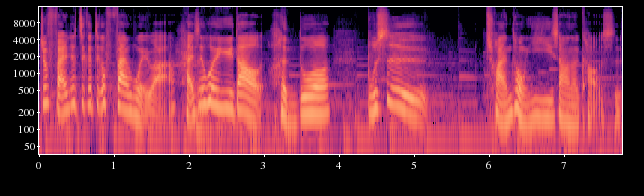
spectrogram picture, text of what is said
就反正就这个这个范围吧，还是会遇到很多不是传统意义上的考试。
